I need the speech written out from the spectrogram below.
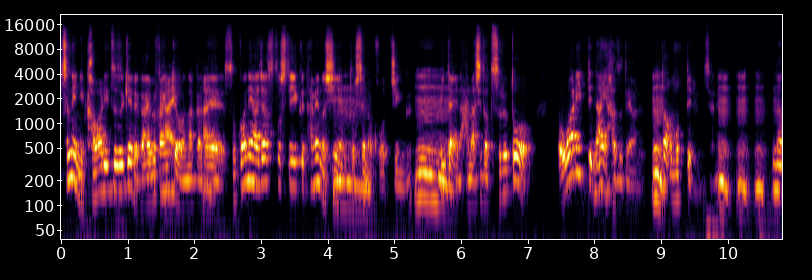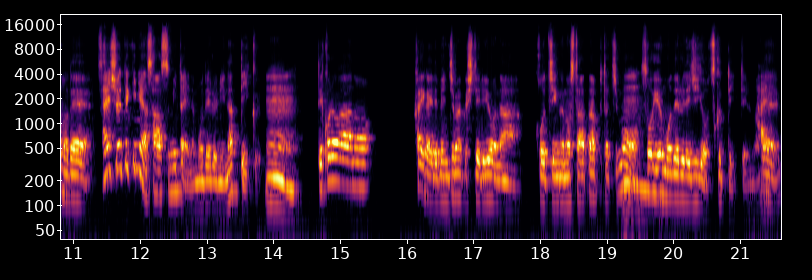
常に変わり続ける外部環境の中で、そこにアジャストしていくための支援としてのコーチングうん。みたいな話だとすると、終わりってないはずであるとは思ってるんですよね。なので、最終的には SARS みたいなモデルになっていく。うんで、これはあの、海外でベンチマークしているようなコーチングのスタートアップたちもう、んそういうモデルで事業を作っていっているのはいで、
